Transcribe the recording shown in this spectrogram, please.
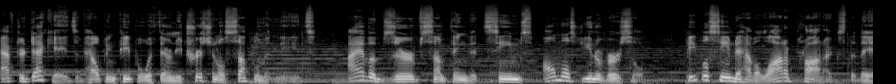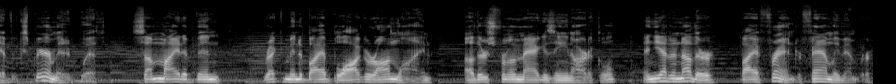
After decades of helping people with their nutritional supplement needs, I have observed something that seems almost universal. People seem to have a lot of products that they have experimented with. Some might have been recommended by a blogger online, others from a magazine article, and yet another by a friend or family member.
